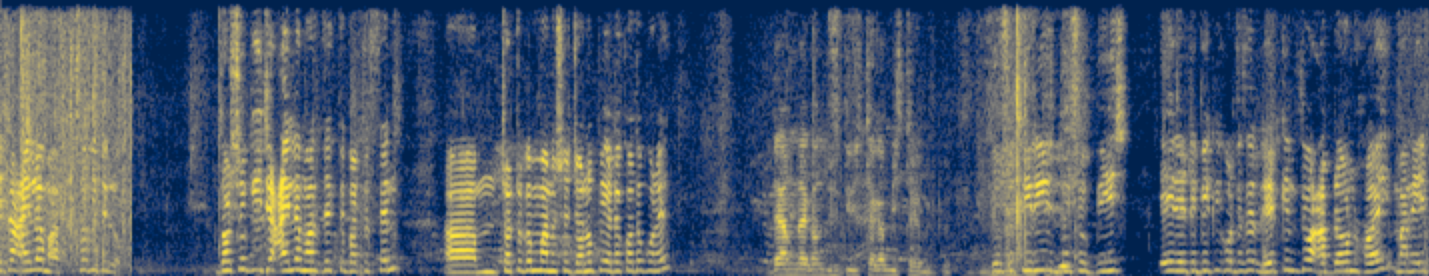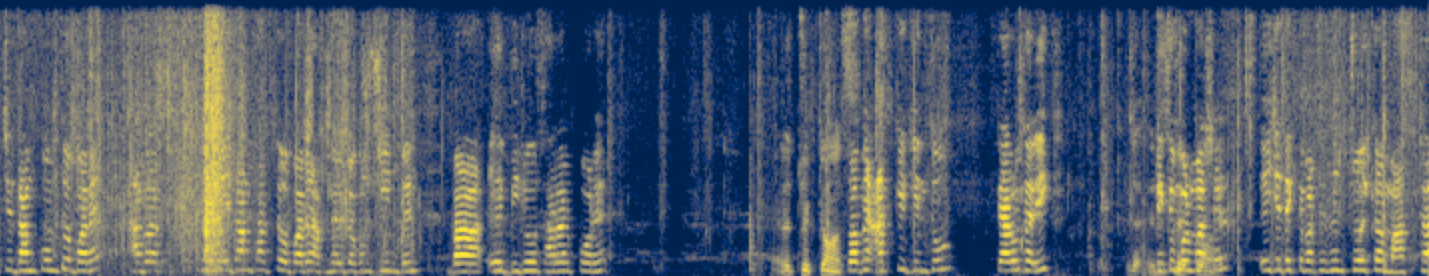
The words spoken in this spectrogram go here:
এটা আইলা মাছ ছবি দিল দর্শক এই যে আইলা মাছ দেখতে পাচ্ছেন চট্টগ্রাম মানুষের জনপ্রিয় এটা কত করে? আমরা এখন দুশো তিরিশ টাকা বিশ টাকা বিক্রি করছি দুশো তিরিশ দুশো বিশ এই রেটে বিক্রি করতেছে রেট কিন্তু আপ ডাউন হয় মানে এর চেয়ে দাম কমতেও পারে আবার এই দাম থাকতেও পারে। আপনারা যখন কিনবেন বা এই ভিডিও ছাড়ার পরে তবে আজকে কিন্তু তেরো তারিখ ডিসেম্বর মাসের এই যে দেখতে পাচ্ছেন চৈকা মাছটা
